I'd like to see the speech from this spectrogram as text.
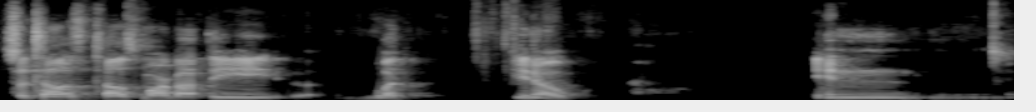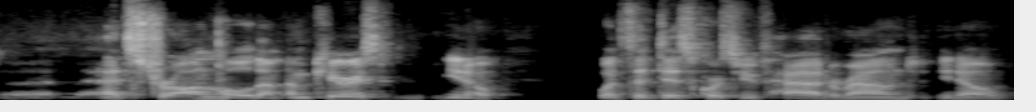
So tell us, tell us more about the what you know in uh, at Stronghold. I'm, I'm curious. You know, what's the discourse you've had around you know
